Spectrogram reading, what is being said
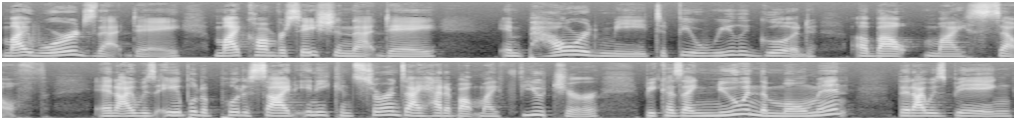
my words that day, my conversation that day empowered me to feel really good about myself. And I was able to put aside any concerns I had about my future because I knew in the moment that I was being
